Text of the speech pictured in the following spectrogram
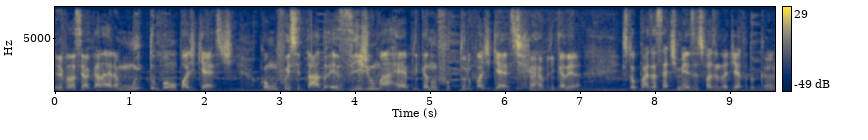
Ele falou assim, ó, galera, muito bom o podcast. Como fui citado, exige uma réplica num futuro podcast. Brincadeira. Estou quase há sete meses fazendo a dieta do Khan,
